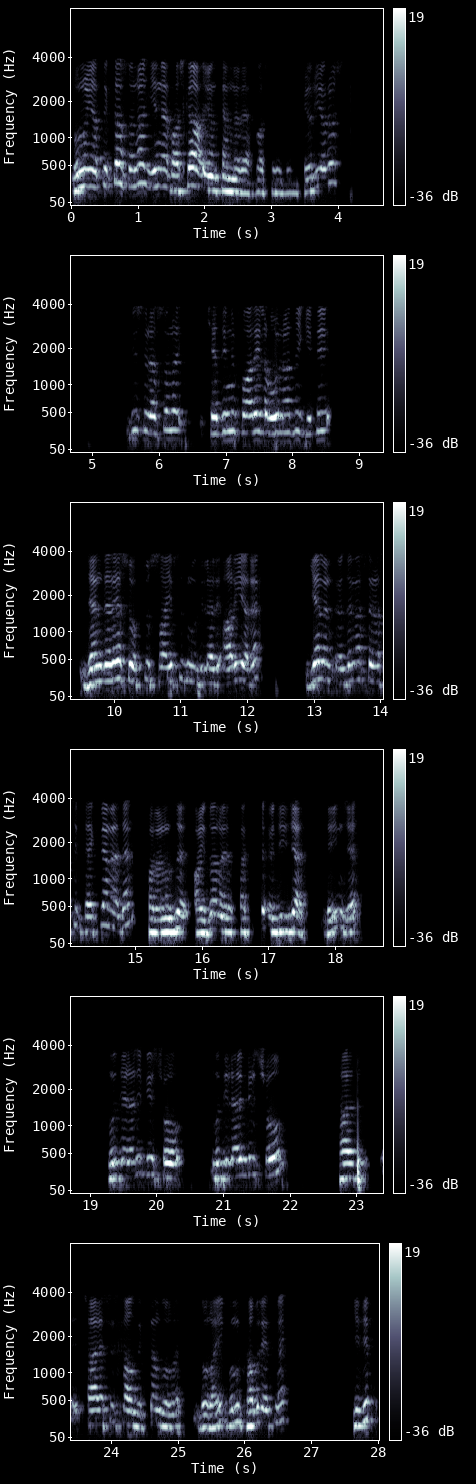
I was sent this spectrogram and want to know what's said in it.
Bunu yaptıktan sonra yine başka yöntemlere başvurduğunu görüyoruz. Bir süre sonra kedinin fareyle oynadığı gibi cendereye soktu sahipsiz mudileri arayarak gelin ödeme sırası beklemeden paranızı aydan aya taksitle ödeyeceğiz deyince mudileri birçoğu mudilerin birçoğu çare- çaresiz kaldıktan dolayı, dolayı bunu kabul etmek gidip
